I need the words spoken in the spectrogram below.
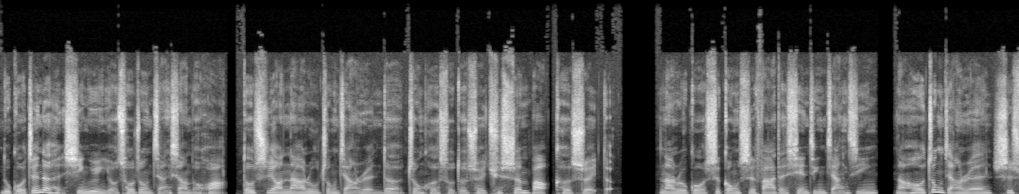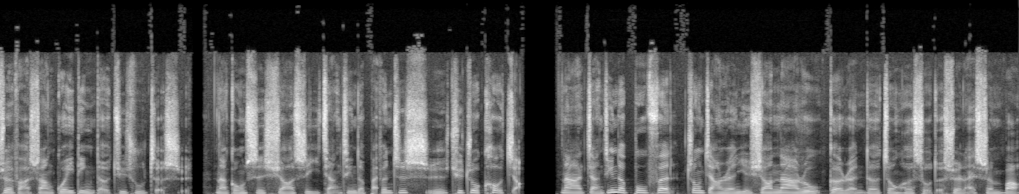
如果真的很幸运有抽中奖项的话，都是要纳入中奖人的综合所得税去申报课税的。那如果是公司发的现金奖金，然后中奖人是税法上规定的居住者时，那公司需要是以奖金的百分之十去做扣缴。那奖金的部分，中奖人也需要纳入个人的综合所得税来申报，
